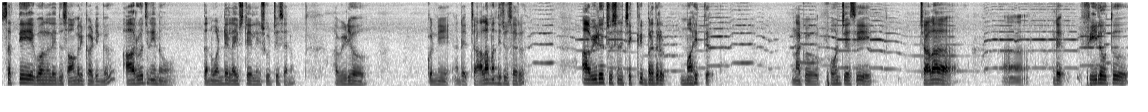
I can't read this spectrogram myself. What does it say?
సత్య ఏ గోల లేదు సాంగ్ రికార్డింగ్. ఆ రోజు నేను తను వన్ డే లైఫ్ స్టైల్ని షూట్ చేశాను. ఆ వీడియో కొన్ని అంటే చాలామంది చూశారు. ఆ వీడియో చూసిన చక్రి బ్రదర్ మహిత్ నాకు ఫోన్ చేసి చాలా అంటే ఫీల్ అవుతూ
